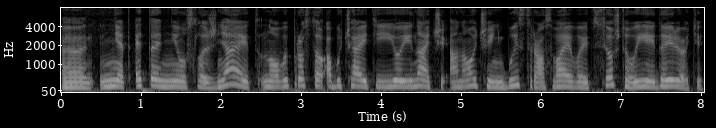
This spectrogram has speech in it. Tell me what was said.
Э, нет, это не усложняет, но вы просто обучаете ее иначе. Она очень быстро осваивает все, что вы ей даете.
